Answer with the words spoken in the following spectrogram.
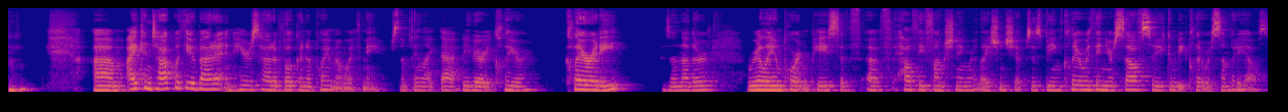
um, "I can talk with you about it, and here's how to book an appointment with me." Something like that. Be very clear. Clarity is another really important piece of of healthy functioning relationships. Is being clear within yourself so you can be clear with somebody else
